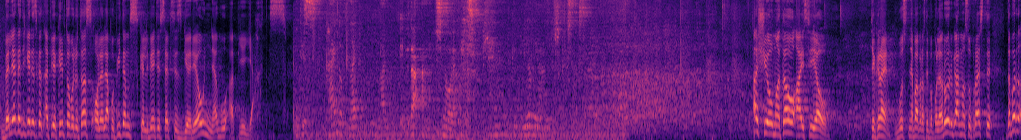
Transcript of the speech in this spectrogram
Belieka tikėtis, kad apie kriptovaliutas Olelė pupytėms kalbėti seksis geriau negu apie jachtas. Kind of like, like, a, žinau, Blet, kaip lievai angliškai, aš neapsakau. Aš jau matau ICO. Tikrai bus nepaprastai populiaru ir galima suprasti dabar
